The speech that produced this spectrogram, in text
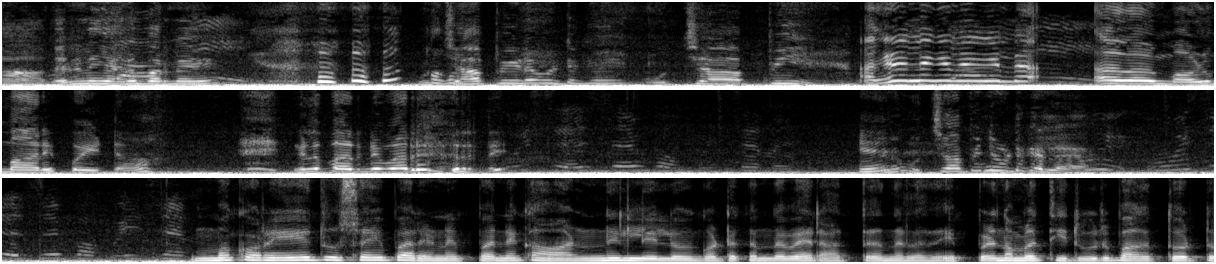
ആ ഞാനും പറഞ്ഞേ. ഉച്ചാപ്പിയുടെ വീട്ടിക്ക്. ഉച്ചാപ്പി അങ്ങനെയല്ല അങ്ങനെയല്ല അത് അവൾ മാറിപ്പോയിട്ടാ. നിങ്ങൾ പറഞ്ഞു പറഞ്ഞു ഉച്ചാപ്പിന്റെ വീട്ടിക്കല്ലേ? ഉമ്മ കുറേ ദിവസമായി പറയണം ഇപ്പം എന്നെ കാണുന്നില്ലല്ലോ ഇങ്ങോട്ടൊക്കെ എന്താ വരാത്തത് എന്നുള്ളത്? എപ്പോഴും നമ്മൾ തിരൂർ ഭാഗത്തോട്ട്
